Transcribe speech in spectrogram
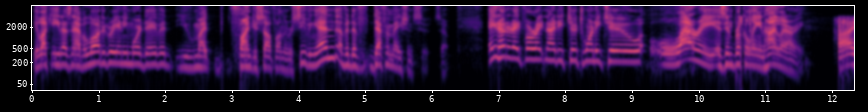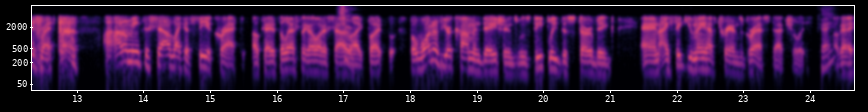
you're lucky he doesn't have a law degree anymore, David. You might find yourself on the receiving end of a def- defamation suit. So 800 848 9222. Larry is in Brooklyn. Hi, Larry. Hi, Frank. I I don't mean to sound like a theocrat. Okay, it's the last thing I want to sound Sure. like, but but one of your commendations was deeply disturbing, and I think you may have transgressed. Actually, Okay. okay.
